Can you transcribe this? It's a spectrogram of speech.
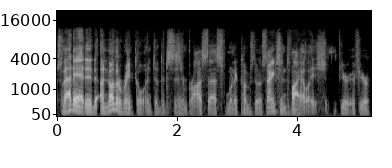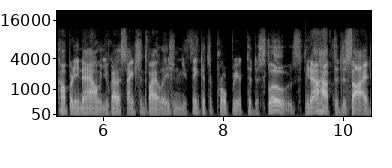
So that added another wrinkle into the decision process when it comes to a sanctions violation. If you're if you're a company now and you've got a sanctions violation and you think it's appropriate to disclose, you now have to decide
